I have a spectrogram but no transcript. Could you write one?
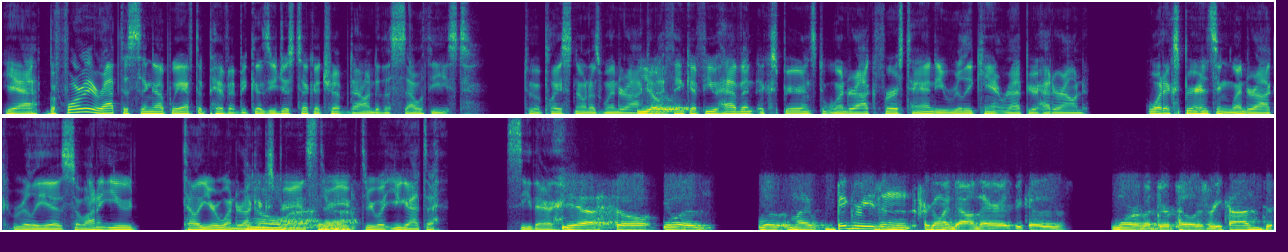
Yeah. Before we wrap this thing up, we have to pivot because you just took a trip down to the southeast to a place known as Windrock. And I think if you haven't experienced Windrock firsthand, you really can't wrap your head around what experiencing Windrock really is. So why don't you tell your Windrock No, experience through yeah. through what you got to see there? Yeah, so it was well, my big reason for going down there is because more of a drtpdlrs recon to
